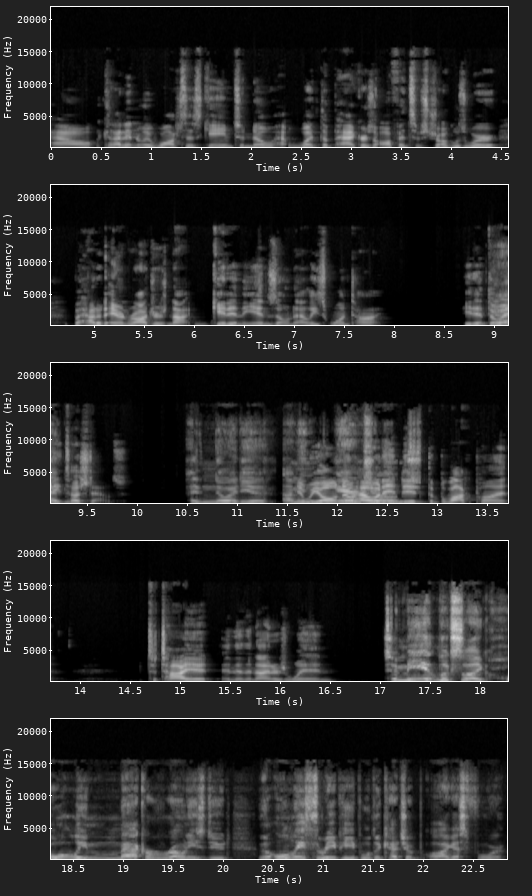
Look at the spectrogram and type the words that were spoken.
how because I didn't really watch this game to know how, what the Packers' offensive struggles were. But how did Aaron Rodgers not get in the end zone at least one time? He didn't throw Yeah, any didn't- touchdowns, I had no idea. I mean, and we all know Aaron how it ended: the block punt to tie it, and then the Niners win. To me, it looks like holy macaronis, dude. The only three people to catch a, oh, I guess four.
